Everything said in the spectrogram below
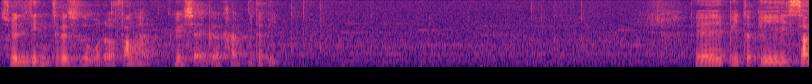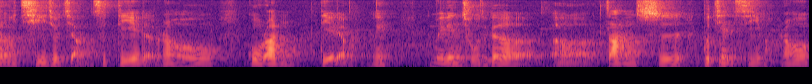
所以令这个就是我的方案。可以下一个看比特币。哎，比特币上一期就讲是跌的，然后果然跌了。OK，美联储这个呃暂时不减息嘛，然后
